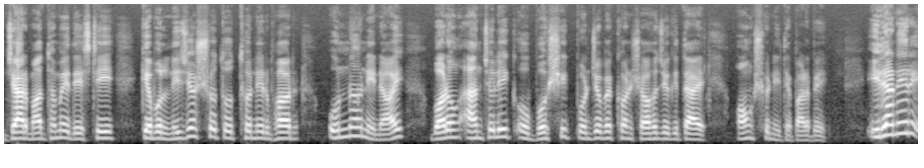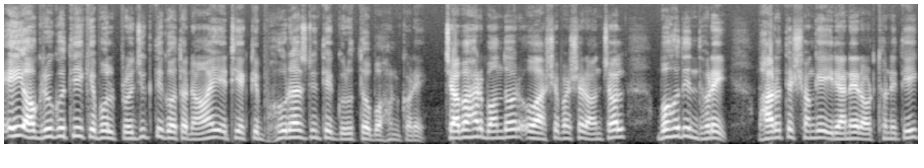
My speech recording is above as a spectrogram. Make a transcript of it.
যার মাধ্যমে দেশটি কেবল নিজস্ব তথ্য নির্ভর উন্নয়নই নয়, বরং আঞ্চলিক ও বৈশ্বিক পর্যবেক্ষণ সহযোগিতায় অংশ নিতে পারবে। ইরানের এই অগ্রগতি কেবল প্রযুক্তিগত নয়, এটি একটি ভূরাজনৈতিক গুরুত্ব বহন করে। চাবাহার বন্দর ও আশেপাশের অঞ্চল বহুদিন ধরেই ভারতের সঙ্গে ইরানের অর্থনৈতিক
